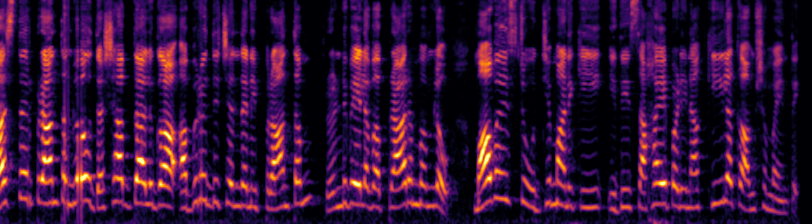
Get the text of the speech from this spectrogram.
బస్తర్ ప్రాంతంలో దశాబ్దాలుగా అభివృద్ధి చెందని ప్రాంతం రెండు వేలవ ప్రారంభంలో మావోయిస్టు ఉద్యమానికి ఇది సహాయపడిన కీలక అంశమైంది.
